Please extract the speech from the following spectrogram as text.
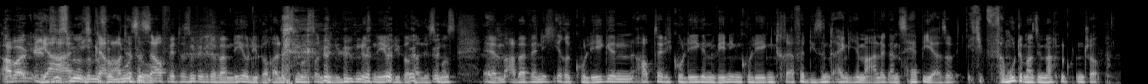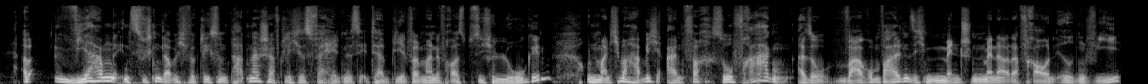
Aber ja, das ist nur so ich glaube auch, das ist auch, da sind wir wieder beim Neoliberalismus und den Lügen des Neoliberalismus. Ähm, aber wenn ich ihre Kolleginnen, hauptsächlich Kolleginnen, wenigen Kollegen treffe, die sind eigentlich immer alle ganz happy. Also ich vermute mal, sie macht einen guten Job. Aber wir haben inzwischen, glaube ich, wirklich so ein partnerschaftliches Verhältnis etabliert, weil meine Frau ist Psychologin und manchmal habe ich einfach so Fragen. Also warum verhalten sich Menschen, Männer oder Frauen irgendwie?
